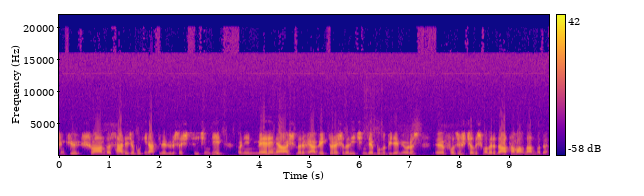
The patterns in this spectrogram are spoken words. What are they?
çünkü şu anda sadece bu inaktive virüs aşısı için değil, örneğin mRNA aşıları veya vektör aşıları için de bunu bilemiyoruz. E, faz 3 çalışmaları daha tamamlanmadı.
